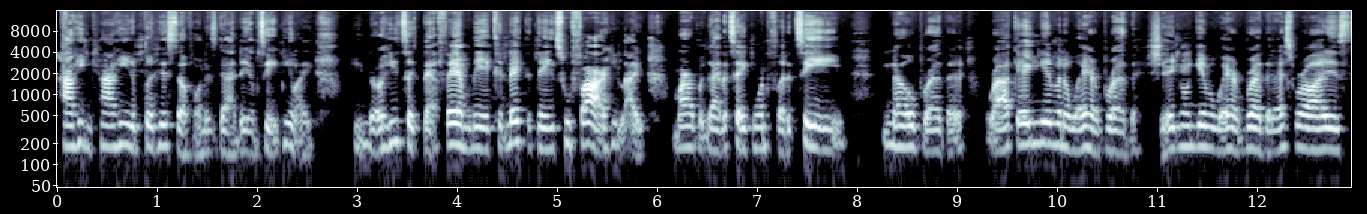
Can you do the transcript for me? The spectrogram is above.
how he how he to put himself on this goddamn team. He like, you know, he took that family and connected things too far. He like, Marvin got to take one for the team. No, brother, Rock ain't giving away her brother. She ain't gonna give away her brother. That's where all this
